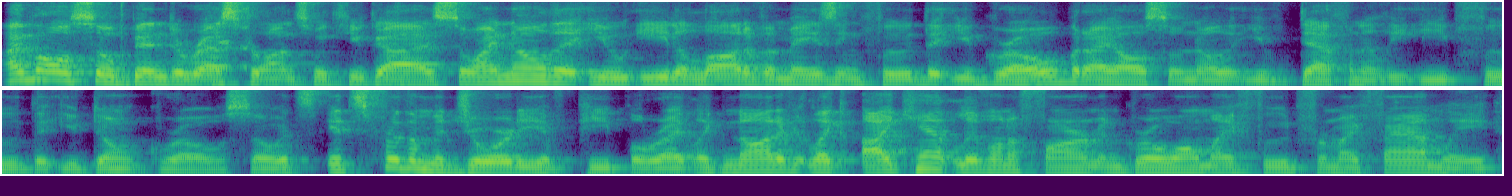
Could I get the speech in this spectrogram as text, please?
I've also been to restaurants with you guys, so I know that you eat a lot of amazing food that you grow, but I also know that you've definitely eat food that you don't grow. So it's it's for the majority of people, right? Like not if like I can't live on a farm and grow all my food for my family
